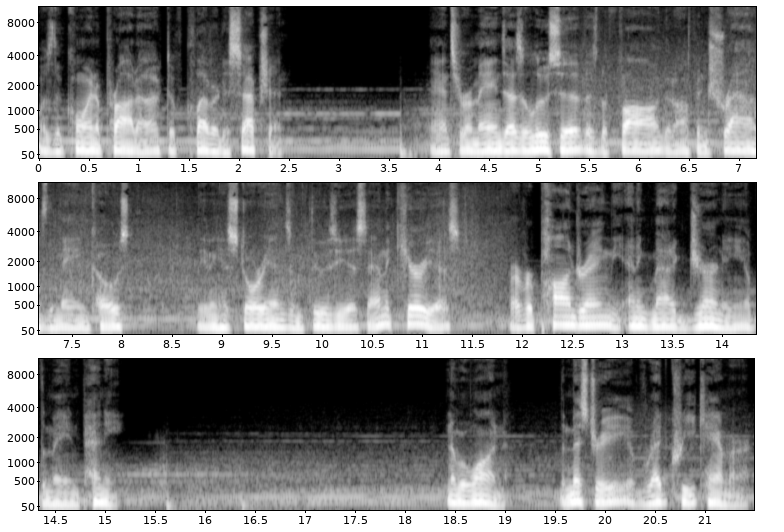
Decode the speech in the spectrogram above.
was the coin a product of clever deception? The answer remains as elusive as the fog that often shrouds the Maine coast, leaving historians, enthusiasts, and the curious forever pondering the enigmatic journey of the Maine penny. Number 1 The Mystery of Red Creek Hammer.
